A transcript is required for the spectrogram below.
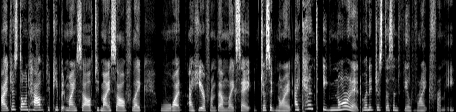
I just don't have to keep it myself to myself, like what I hear from them, like say, just ignore it. I can't ignore it when it just doesn't feel right for me.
